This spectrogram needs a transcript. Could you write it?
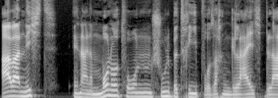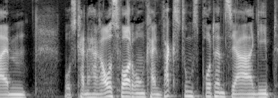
aber nicht in einem monotonen Schulbetrieb, wo Sachen gleich bleiben, wo es keine Herausforderung, kein Wachstumspotenzial gibt,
